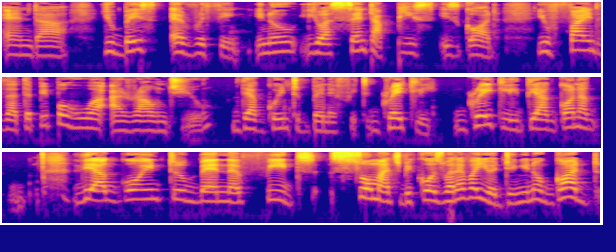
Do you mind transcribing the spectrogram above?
and uh, you base everything, you know, your centerpiece is God. You find that the people who are around you, they are going to benefit greatly greatly they are gonna they are going to benefit so much because whatever you're doing you know god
